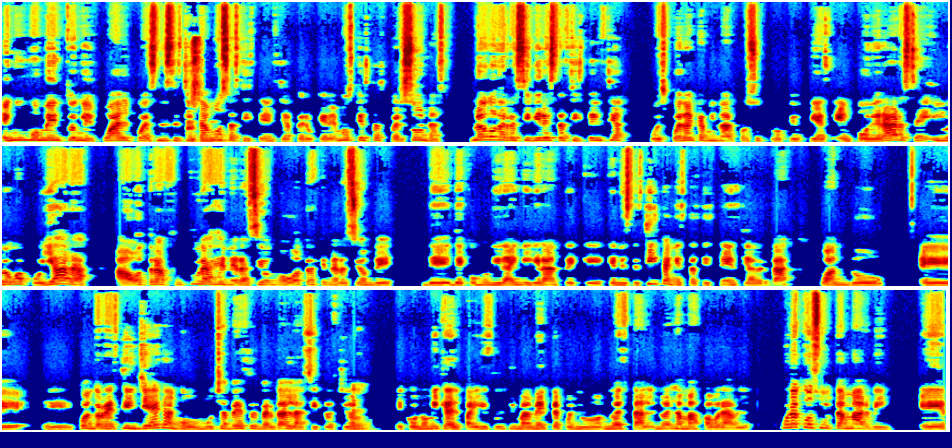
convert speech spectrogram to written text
en un momento en el cual pues necesitamos asistencia, pero queremos que estas personas, luego de recibir esta asistencia, pues puedan caminar por sus propios pies, empoderarse y luego apoyar a, otra futura generación o otra generación de, de, de comunidad inmigrante que, que, necesitan esta asistencia, ¿verdad? Cuando, eh, eh, cuando recién llegan o muchas veces, ¿verdad? La situación económica del país últimamente pues no, no, está, no es la más favorable. Una consulta, Marvin. Eh,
